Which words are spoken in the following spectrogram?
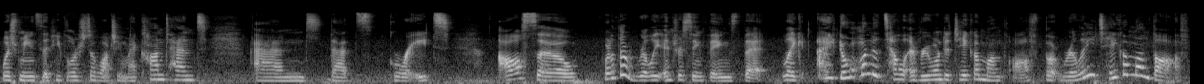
which means that people are still watching my content and that's great. Also one of the really interesting things that like I don't want to tell everyone to take a month off but really take a month off.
